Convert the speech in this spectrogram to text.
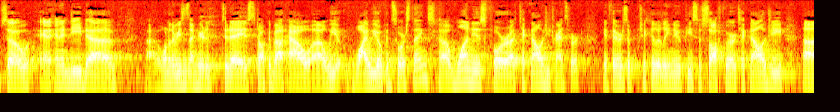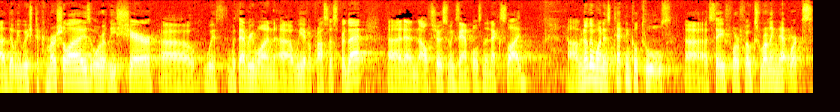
so, and, and indeed, uh, uh, one of the reasons I'm here to, today is to talk about how uh, we, why we open source things. one is for technology transfer. If there's a particularly new piece of software or technology that we wish to commercialize or at least share with, with everyone, we have a process for that. and I'll show some examples in the next slide. Um, another one is technical tools, uh, say for folks running networks.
